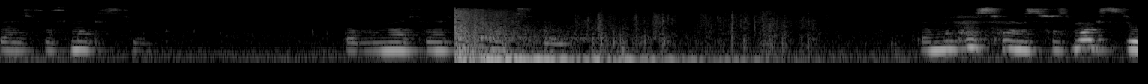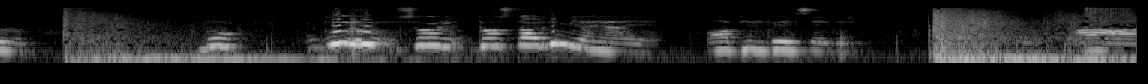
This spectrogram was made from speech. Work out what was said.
Ben susmak istiyorum. Ben bundan sonra susmak istiyorum. Ben bundan sonra susmak istiyorum. Bu bunu söyle gösterdim ya yani. A 1 vs 1. Aa,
